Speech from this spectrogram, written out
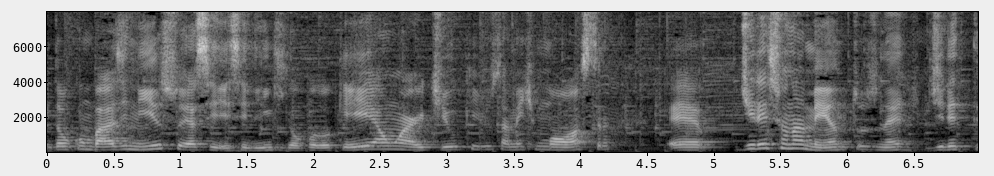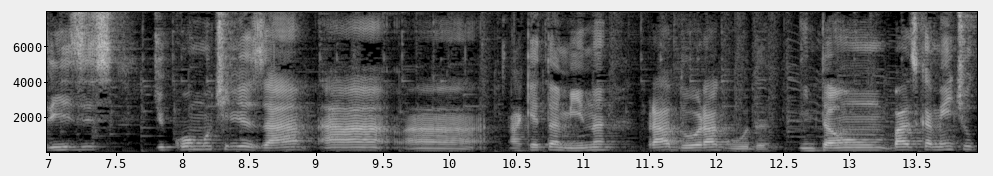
Então, com base nisso, esse, esse link que eu coloquei é um artigo que justamente mostra é, direcionamentos, né, diretrizes de como utilizar a, a, a ketamina para dor aguda. Então, basicamente, o,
